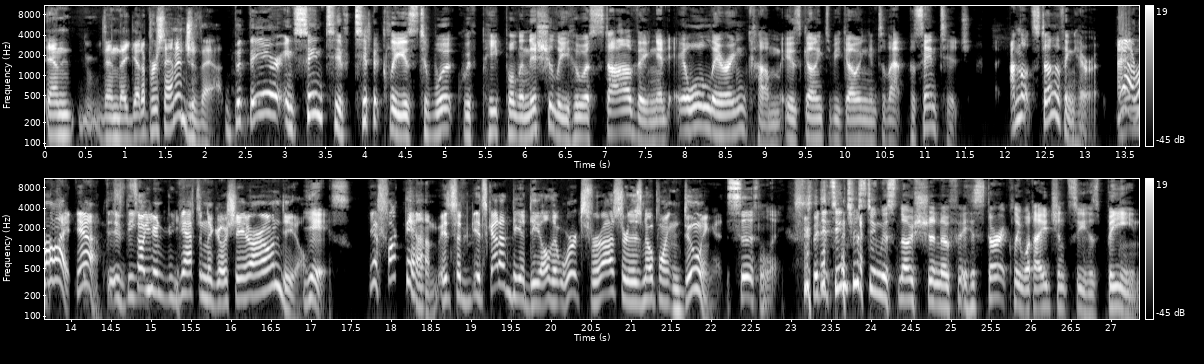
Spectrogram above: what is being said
and then they get a percentage of that. But their incentive typically is to work with people initially who are starving and all their income is going to be going into that percentage. I'm not starving here. Yeah, And right. Yeah. the- so you you have to negotiate our own deal. Yes, Yeah, fuck them. It's a it's got to be a deal that works for us, or there's no point in doing it. certainly. But it's interesting this notion of historically what agency has been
